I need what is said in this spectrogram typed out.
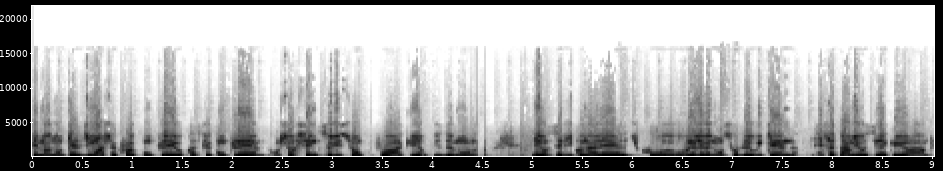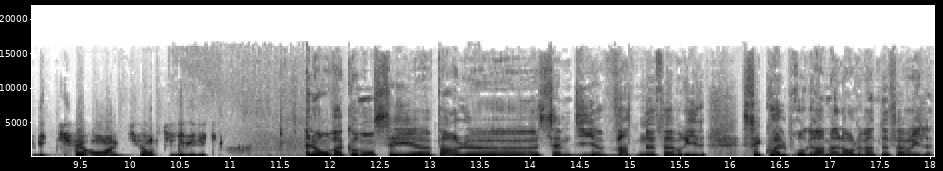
est maintenant quasiment à chaque fois complet ou presque complet, on cherchait une solution pour pouvoir accueillir plus de monde. Et on s'est dit qu'on allait du coup ouvrir l'événement sur deux week-ends. Et ça permet aussi d'accueillir un public différent avec différents styles de musique. Alors on va commencer euh, par le euh, samedi 29 avril. C'est quoi le programme alors le 29 avril?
